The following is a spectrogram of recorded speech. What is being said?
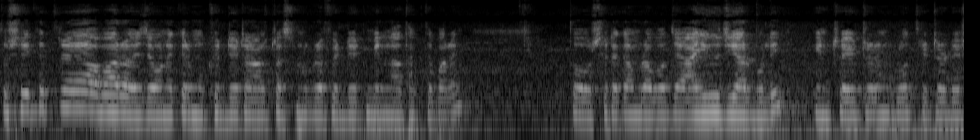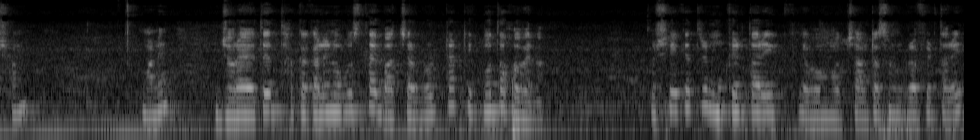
তো সেই ক্ষেত্রে আবার ওই যে অনেকের মুখের ডেট আর আলট্রাসোনোগ্রাফির ডেট মিল না থাকতে পারে। তো সেটাকে আমরা বলছি আইইউজিআর বলি ইন্ট্রাইউটারান গ্রোথ রিটার্ডেশন মানে জরায়ুতে থাকাকালীন অবস্থায় বাচ্চার গ্রোথটা ঠিকমতো হবে না। তো সেই ক্ষেত্রে মুখের তারিখ এবং হচ্ছে আলট্রাসোনোগ্রাফির তারিখ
